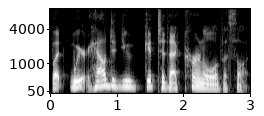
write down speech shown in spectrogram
But where how did you get to that kernel of a thought?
